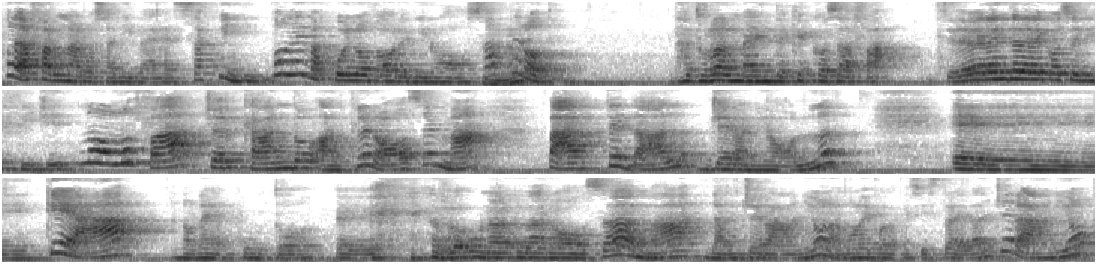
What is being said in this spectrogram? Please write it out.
Voleva fare una rosa diversa, quindi voleva quell'odore di rosa, Mhm. però naturalmente che cosa fa? Si deve rendere le cose difficili. Non lo fa cercando altre rose, ma parte dal geraniol eh, che ha, non è appunto eh, una, la rosa, ma dal geranio, la molecola che si estrae dal geranio,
